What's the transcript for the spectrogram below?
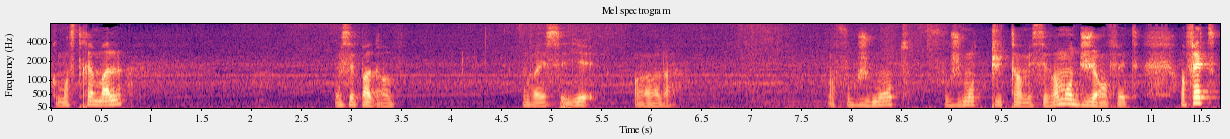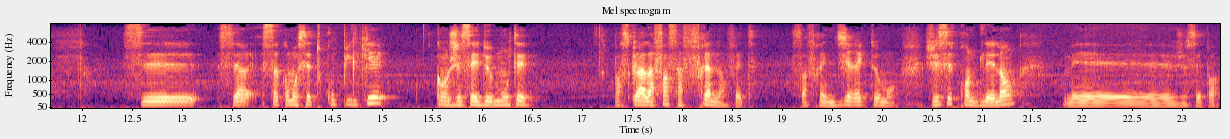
Commence très mal. Mais c'est pas grave. On va essayer. Voilà. Faut que je monte. Faut que je monte. Putain, mais c'est vraiment dur en fait. En fait, c'est, ça commence à être compliqué quand j'essaye de monter. Parce qu'à la fin, ça freine en fait. Ça freine directement. Je vais essayer de prendre de l'élan, mais je sais pas.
